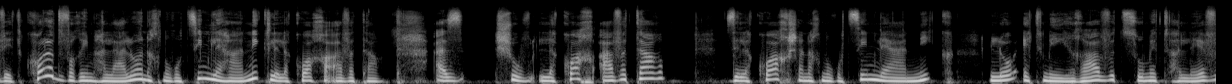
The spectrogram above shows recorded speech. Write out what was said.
ואת כל הדברים הללו אנחנו רוצים להעניק ללקוח האבטר. אז שוב, לקוח אבטר זה לקוח שאנחנו רוצים להעניק לו את מירב תשומת הלב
